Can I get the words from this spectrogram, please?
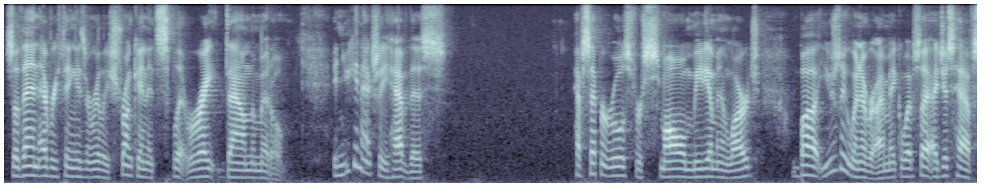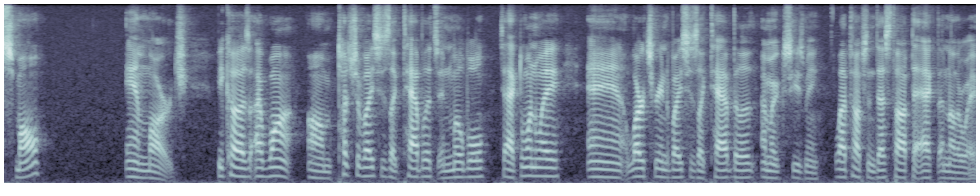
so then everything isn't really shrunken, it's split right down the middle. And you can actually have this have separate rules for small, medium, and large. But usually whenever I make a website, I just have small and large because I want um, touch devices like tablets and mobile to act one way, and large screen devices like tablet, um, excuse me, laptops and desktop to act another way.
